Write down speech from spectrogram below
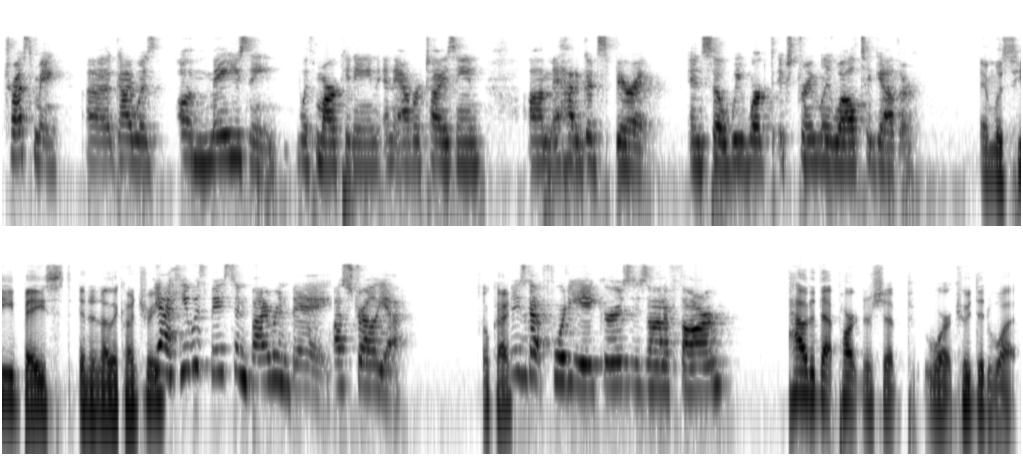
trust me. Uh, guy was amazing with marketing and advertising. Um, it had a good spirit, and so we worked extremely well together. And was he based in another country? Yeah, he was based in Byron Bay, Australia. Okay. He's got 40 acres. He's on a farm. How did that partnership work? Who did what?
